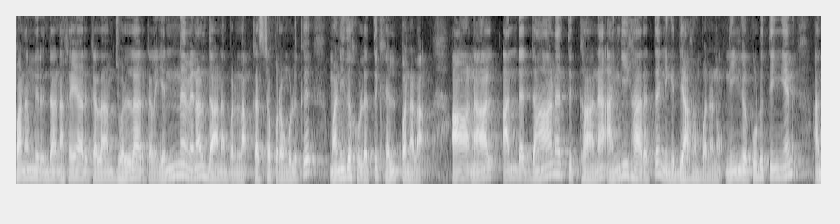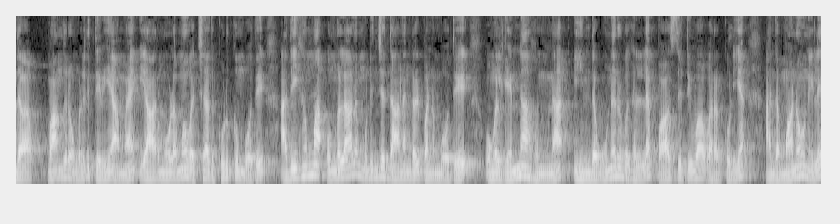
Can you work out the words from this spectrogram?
பணம் இருந்தால் நகையாக இருக்கலாம் ஜுவல்லாக இருக்கலாம் என்ன வேணாலும் தானம் பண்ணலாம். கஷ்டப்படுறவங்களுக்கு மனித குலத்துக்கு ஹெல்ப் பண்ணலாம். ஆனால் அந்த தானத்துக்கான அங்கீகாரத்தை நீங்கள் தியாகம் பண்ணணும். நீங்கள் கொடுத்தீங்கன்னு அந்த வாங்குறவங்களுக்கு தெரியாமல் யார் மூலமோ வச்சு அது கொடுக்கும்போது அதிகமாக உங்களால் முடிஞ்ச தானங்கள் பண்ணும்போது உங்களுக்கு என்ன ஆகும்னா இந்த உணர்வுகளில் பாசிட்டிவாக வரக்கூடிய அந்த மனோநிலை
